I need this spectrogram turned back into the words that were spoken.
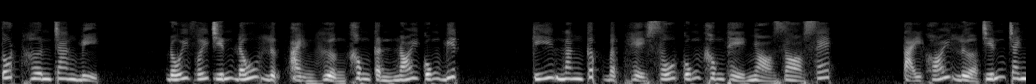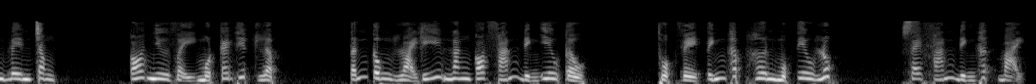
Tốt hơn trang bị. Đối với chiến đấu lực ảnh hưởng không cần nói cũng biết. Kỹ năng cấp bậc hệ số cũng không thể nhỏ dò xét. Tại khói lửa chiến tranh bên trong. Có như vậy một cái thiết lập. Tấn công loại kỹ năng có phán định yêu cầu. Thuộc về tính thấp hơn mục tiêu lúc. Sẽ phán định thất bại.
